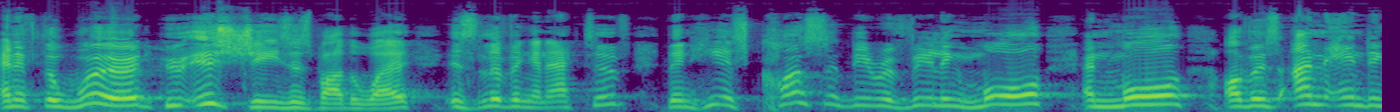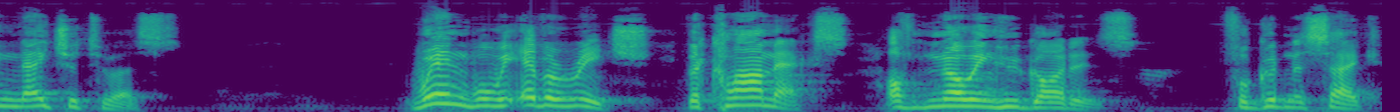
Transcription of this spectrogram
And if the Word, who is Jesus, by the way, is living and active, then He is constantly revealing more and more of His unending nature to us. When will we ever reach the climax of knowing who God is? For goodness sake,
